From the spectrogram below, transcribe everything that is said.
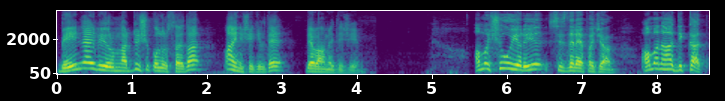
Beğeniler ve yorumlar düşük olursa da aynı şekilde devam edeceğim. Ama şu uyarıyı sizlere yapacağım. Aman ha dikkat.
